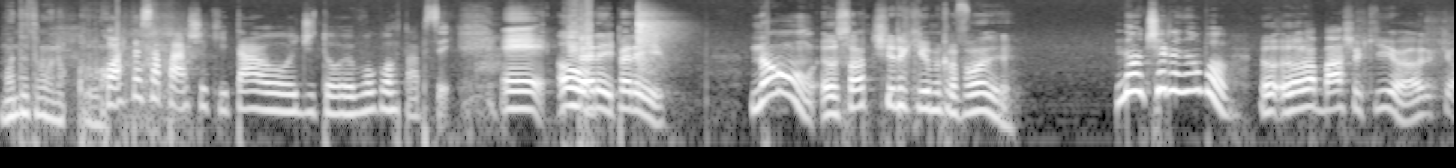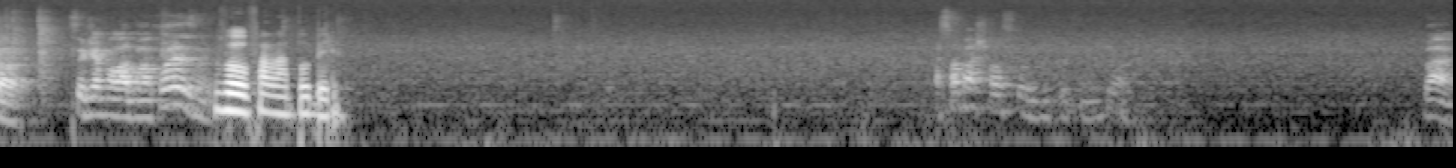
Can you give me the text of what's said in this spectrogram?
manda eu tomar no cu. Corta essa parte aqui, tá, ô editor? Eu vou cortar pra você. É, ô, Peraí, peraí. Não, eu só tiro aqui o microfone. Não, tira não, bobo. Eu, eu abaixo aqui, ó. Olha aqui, ó. Você quer falar alguma coisa? Vou falar bobeira. É só baixar o seu microfone aqui, ó. Vai.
